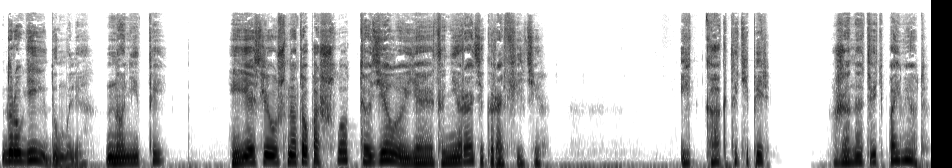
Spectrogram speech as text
другие думали, но не ты. И если уж на то пошло, то делаю я это не ради граффити. И как ты теперь? Жанет ведь поймет.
